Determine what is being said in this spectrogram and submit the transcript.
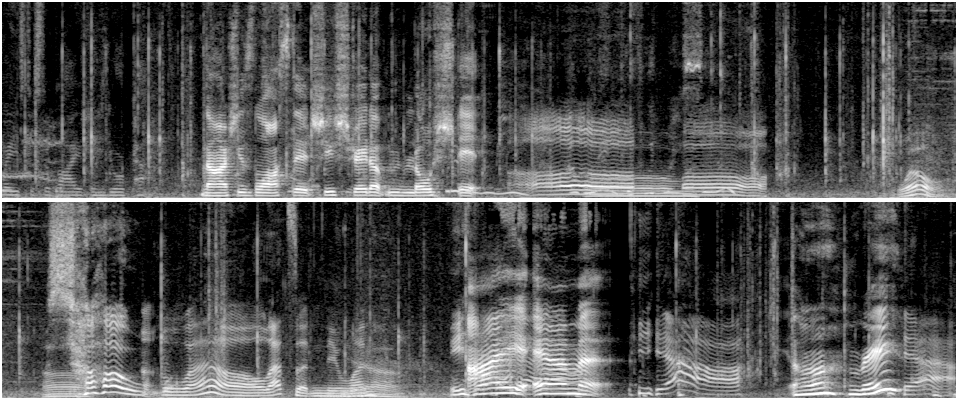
ways to survive in your path. Nah, she's lost it. She straight up lost it. Oh. Well. Uh, So. Well, that's a new one. yeah. I am. Yeah. Huh? Ray? Yeah.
